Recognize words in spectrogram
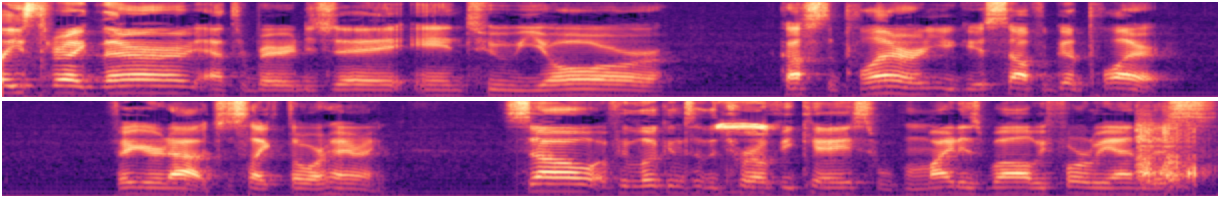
Little Easter egg there. Enter Barry DeJay into your custom player. You get yourself a good player. Figure it out, just like Thor Herring. So if we look into the trophy case, might as well before we end this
